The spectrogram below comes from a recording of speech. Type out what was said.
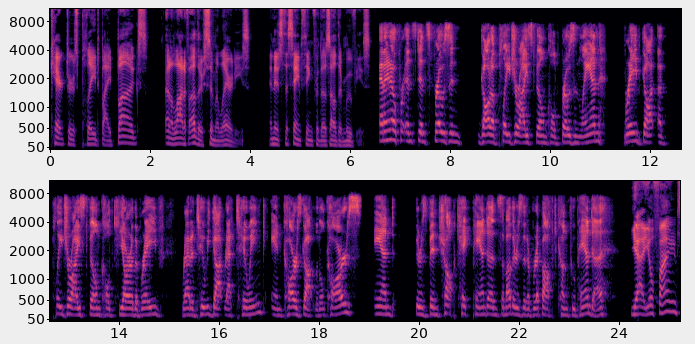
characters played by bugs and a lot of other similarities. And it's the same thing for those other movies. And I know, for instance, Frozen got a plagiarized film called Frozen Land. Brave got a plagiarized film called Kiara the Brave. Ratatouille got Ratatoing, and Cars got Little Cars. And there's been Chop Kick Panda and some others that have rip off Kung Fu Panda. Yeah, you'll find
